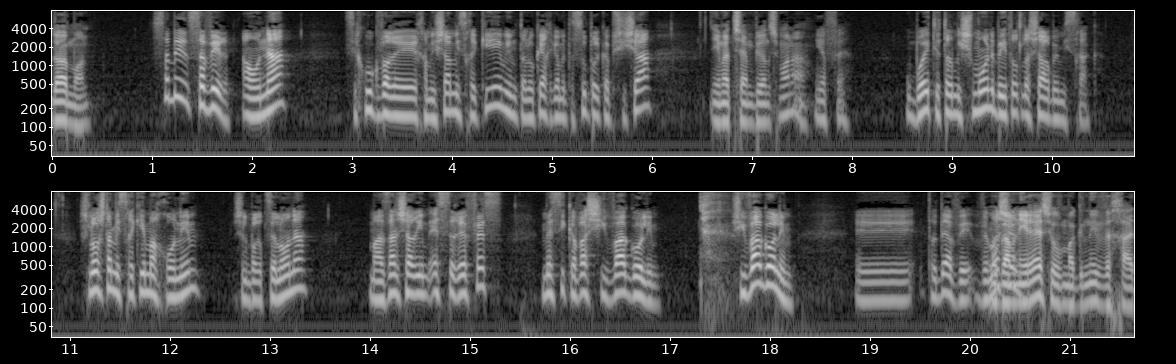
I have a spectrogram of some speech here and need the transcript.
לא המון. סביר, סביר. העונה, שיחקו כבר uh, חמישה משחקים, אם אתה לוקח גם את הסופרקאפ שישה, עם הצ'מפיון שמונה. יפה. הוא בועט יותר משמונה בעיטות לשער במשחק. שלושת המשחקים האחרונים של ברצלונה, מאזן שערים 10-0, מסי כבש שבעה גולים. שבעה גולים. אה, אתה יודע, ו- ומה הוא ש... גם נראה שהוא מגניב וחד.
